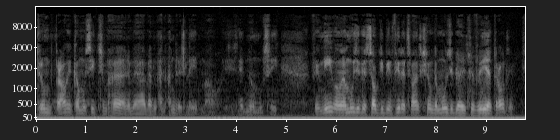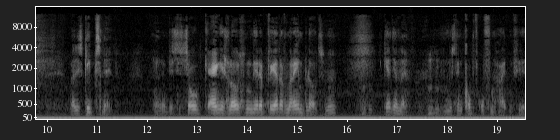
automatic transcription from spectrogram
darum brauche ich keine Musik zum Hören, ich habe ein anderes Leben auch. Es nicht nur Musik. Für mich, wenn ein Musiker sagt, ich bin 24 Stunden Musiker, ist für mich ein Trottel. Weil das gibt's nicht. Ja, dann bist du so eingeschlossen wie ein Pferd auf dem Rennplatz. Ne? Mhm. Geht ja nicht. Mhm. Du musst den Kopf offen halten, für,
